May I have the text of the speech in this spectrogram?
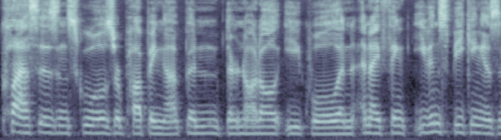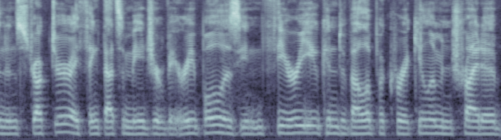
classes and schools are popping up and they're not all equal. And, and i think even speaking as an instructor i think that's a major variable is in theory you can develop a curriculum and try to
